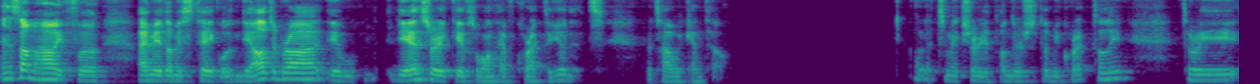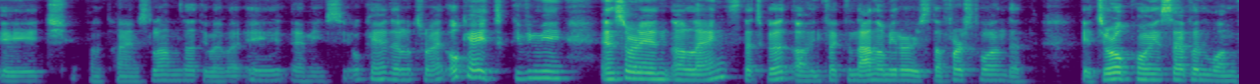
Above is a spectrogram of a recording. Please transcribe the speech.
And somehow, if uh, I made a mistake in the algebra, it, the answer it gives won't have correct units. That's how we can tell. Uh, let's make sure it understood me correctly. 3h times lambda divided by 8 MEC. Okay, that looks right. Okay, it's giving me answer in uh, length. That's good. Uh, in fact, the nanometer is the first one that it's 0.714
